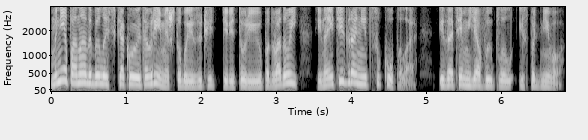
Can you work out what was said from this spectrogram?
Мне понадобилось какое-то время, чтобы изучить территорию под водой и найти границу купола, и затем я выплыл из-под него.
